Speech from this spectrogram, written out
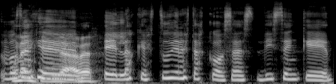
una intimidad. Que, eh, los que estudian estas cosas dicen que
